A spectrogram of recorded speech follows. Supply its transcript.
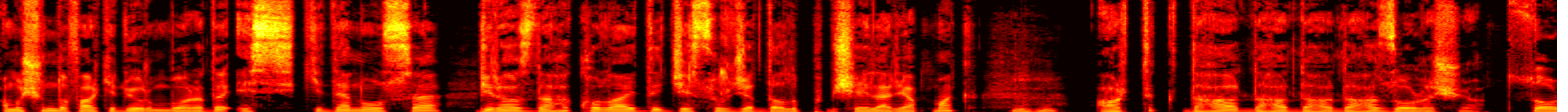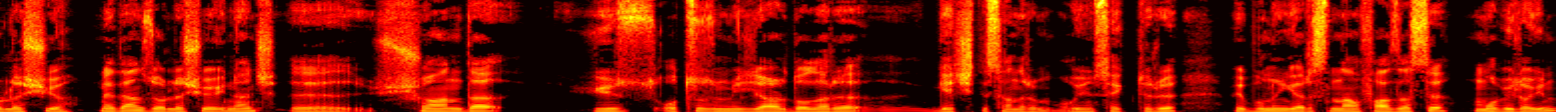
Ama şunu da fark ediyorum bu arada eskiden olsa biraz daha kolaydı cesurca dalıp bir şeyler yapmak. Hı hı. Artık daha daha daha daha zorlaşıyor. Zorlaşıyor. Neden zorlaşıyor inanç? Ee, şu anda 130 milyar doları geçti sanırım oyun sektörü ve bunun yarısından fazlası mobil oyun.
